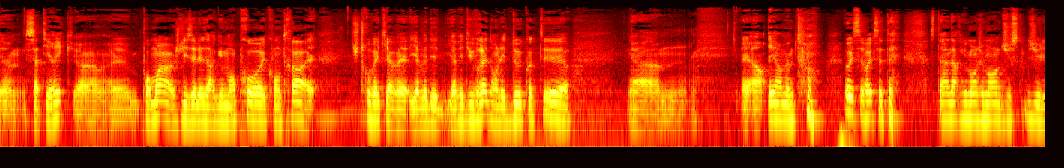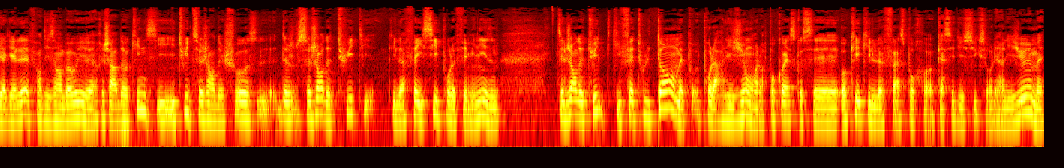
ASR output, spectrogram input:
euh, satirique, euh, pour moi, je lisais les arguments pro et contra. Et je trouvais qu'il y avait, il y, avait il y avait du vrai dans les deux côtés. et, en, même temps, oui, c'est vrai que c'était, c'était un argument de Julia Galef en disant bah oui, Richard Dawkins, il, il, tweet ce genre de choses, ce genre de tweet qu'il a fait ici pour le féminisme. C'est le genre de tweet qu'il fait tout le temps, mais pour, la religion. Alors pourquoi est-ce que c'est ok qu'il le fasse pour euh, casser du sucre sur les religieux, mais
